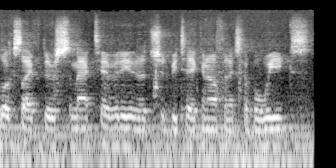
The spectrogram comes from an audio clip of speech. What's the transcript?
looks like there's some activity that should be taken off the next couple weeks.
